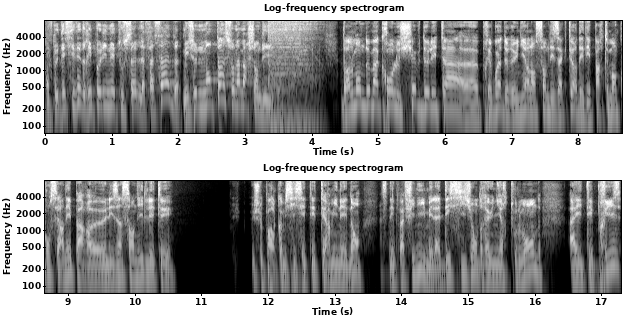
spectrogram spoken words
On peut décider de ripolliner tout seul la façade, mais je ne mens pas sur la marchandise. Dans le monde de Macron, le chef de l'État euh, prévoit de réunir l'ensemble des acteurs des départements concernés par euh, les incendies de l'été. Je parle comme si c'était terminé. Non, ce n'est pas fini, mais la décision de réunir tout le monde a été prise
